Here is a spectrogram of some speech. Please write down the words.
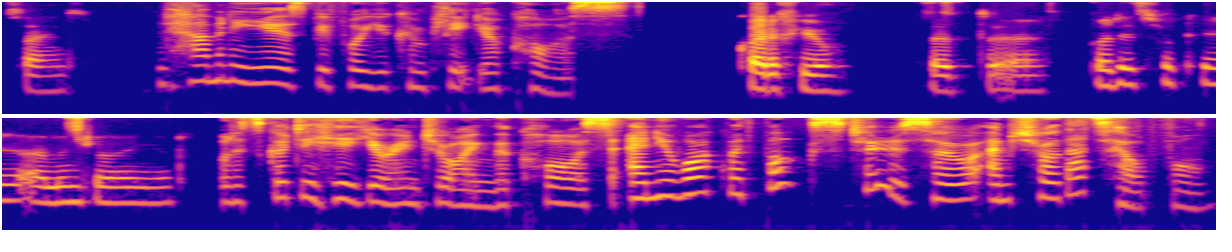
science. And how many years before you complete your course? Quite a few, but uh, but it's okay. I'm enjoying it. Well, it's good to hear you're enjoying the course, and you work with books too, so I'm sure that's helpful.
